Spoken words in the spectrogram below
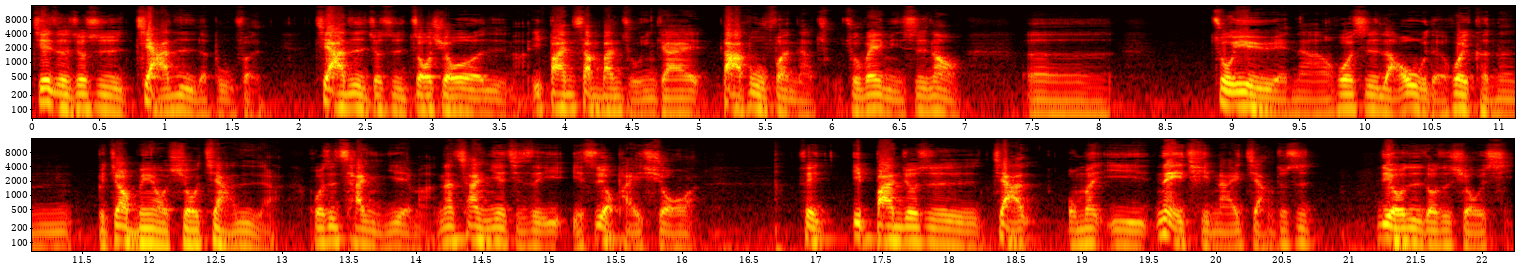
接着就是假日的部分。假日就是周休二日嘛，一般上班族应该大部分啊，除除非你是那种呃作业员啊，或是劳务的，会可能比较没有休假日啊，或是餐饮业嘛。那餐饮业其实也也是有排休嘛，所以一般就是假，我们以内勤来讲，就是六日都是休息。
